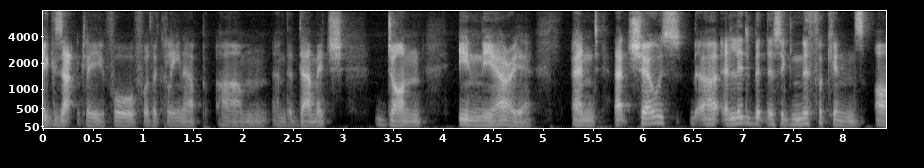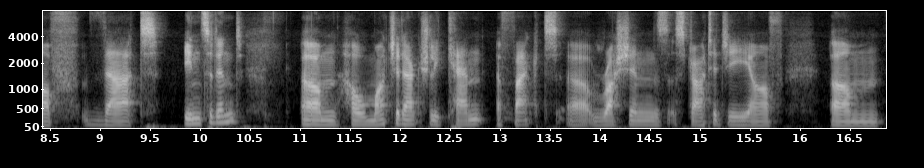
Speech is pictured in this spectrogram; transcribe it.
exactly for for the cleanup um, and the damage done in the area, and that shows uh, a little bit the significance of that incident. Um, how much it actually can affect uh, Russians' strategy of um,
